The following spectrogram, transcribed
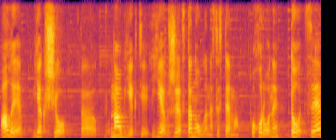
Але якщо е, на об'єкті є вже встановлена система охорони, то це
